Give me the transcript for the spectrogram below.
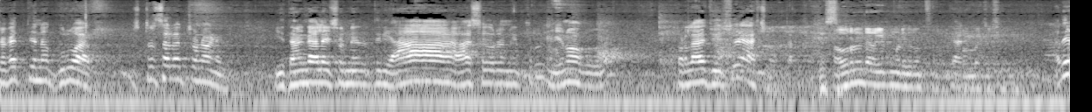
ಜಗತ್ತಿನ ಗುರು ಆಗ ಇಷ್ಟು ಸಲ ಚುನಾವಣೆ ಇದೆ. ಈ ದಂಗಾಲೇಶ್ವರ ಇರ್ತೀರಿ ಯಾ ಆಸೆಯವರು ನಿಂತರು ಏನೂ ಆಗೋದಿಲ್ಲ. ಪ್ರಹ್ಲಾದ್ ಜೋಶಿ ಆಚೆ ಅವ್ರನ್ನ ಟಾರ್ಗೆಟ್ ಮಾಡಿದ್ರು? ಅದೇ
